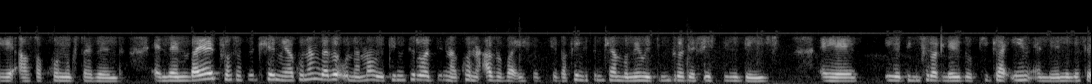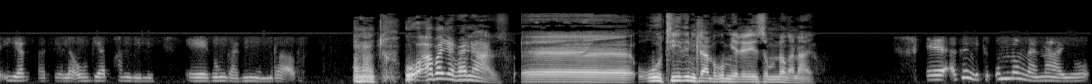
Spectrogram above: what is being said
eh awusakhona ukusebenza and then bayayiprocess i-claim yakho nangabe unama-waiting period nakhona azoba effective. Akhe ngithi mhlawumbe une-waiting period e-fifteen days. Eh i-waiting period leyo izokhikha in and then bese iyakubhadela okuya phambili eh kungabi nemraro Mhm. Abanye banazo eh uthini mhlawumbe kumyelelisa umuntu onganayo eh ake ngithi umuntu onganayo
